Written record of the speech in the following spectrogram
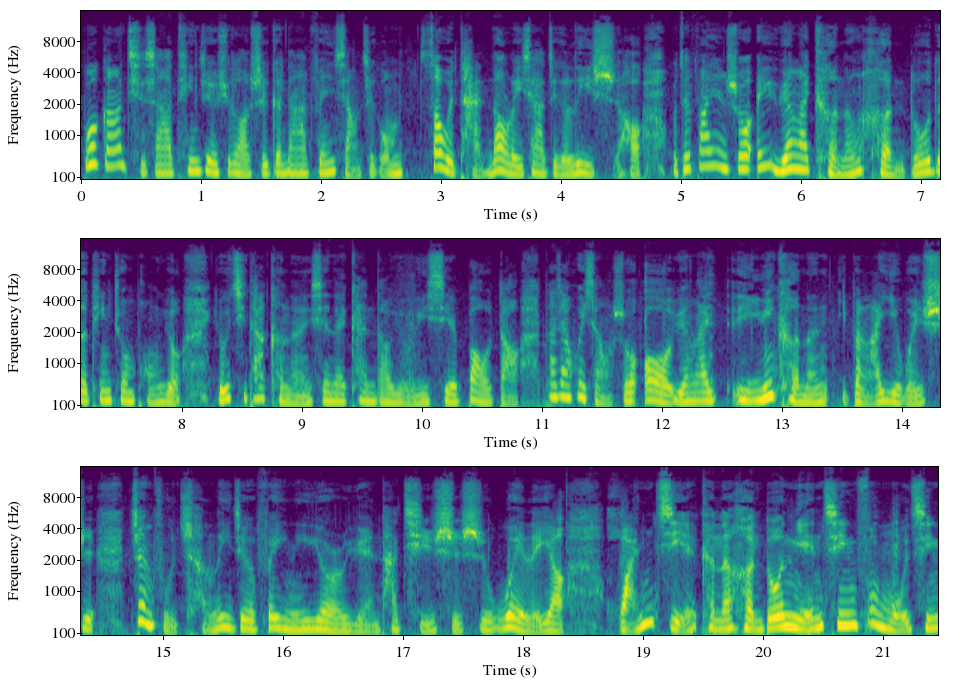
不过刚刚其实啊，听这个徐老师跟大家分享这个，我们稍微谈到了一下这个历史哈，我才发现说，哎，原来可能很多的听众朋友，尤其他可能现在看到有一些报道，大家会想说，哦，原来你可能本来以为是政府成立这个非营利幼儿园，它其实是为了要缓解可能很多年轻父母亲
